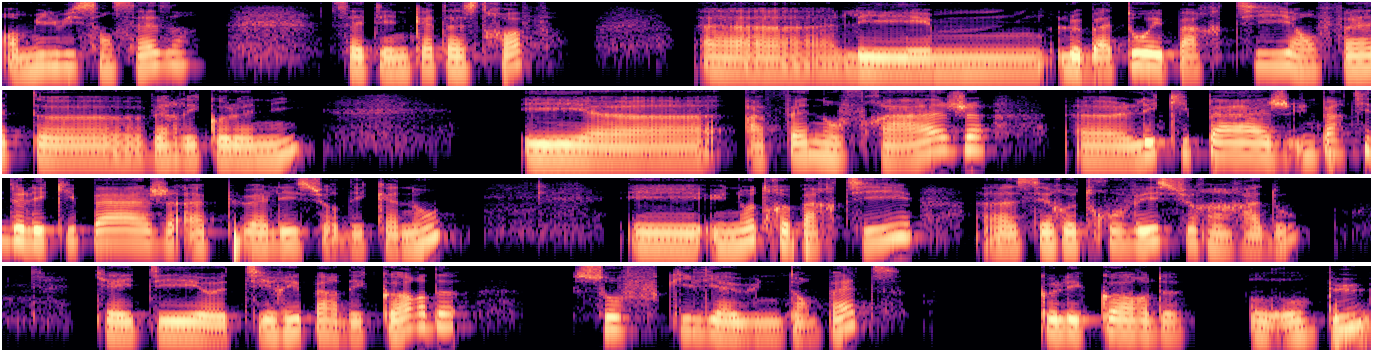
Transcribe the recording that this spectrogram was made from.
en 1816. Ça a été une catastrophe euh, hum, le bateau est parti en fait euh, vers les colonies. Et euh, a fait naufrage. l'équipage, une partie de l'équipage a pu aller sur des canaux. Et une autre partie s'est retrouvée sur un radeau qui a été tiré par des cordes, sauf qu'il y a eu une tempête, que les cordes ont rompu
